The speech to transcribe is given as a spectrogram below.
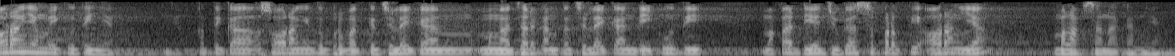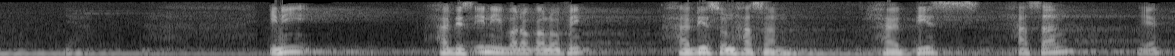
orang yang mengikutinya. Ya, ketika seorang itu berbuat kejelekan, mengajarkan kejelekan diikuti, maka dia juga seperti orang yang melaksanakannya. Ya. Ini hadis ini barakallahu fik hadisun hasan. Hadis hasan ya.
